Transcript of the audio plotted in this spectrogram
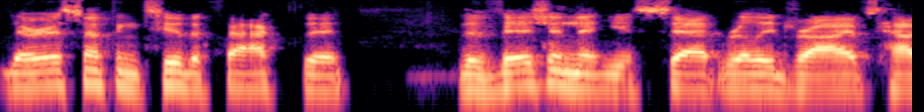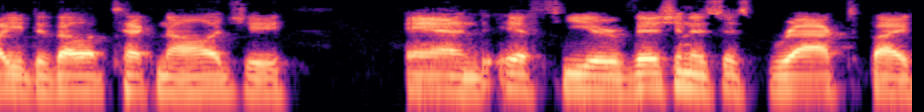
there is something to the fact that the vision that you set really drives how you develop technology. And if your vision is just racked by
